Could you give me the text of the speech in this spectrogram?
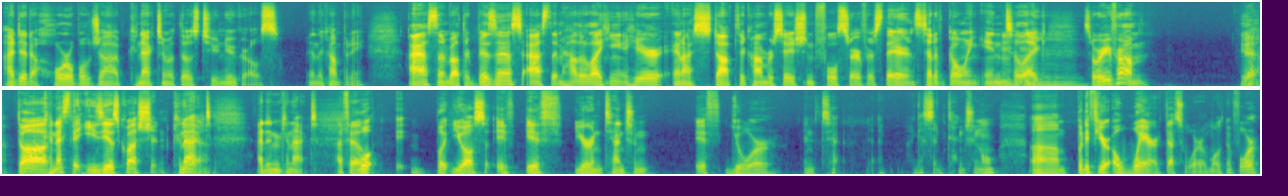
I did a horrible job connecting with those two new girls in the company. I asked them about their business, asked them how they're liking it here, and I stopped the conversation full surface there instead of going into like, mm-hmm. so where are you from? Yeah. Duh. Connect the easiest question. Connect. Yeah. I didn't connect. I failed. Well, it- but you also if if your intention if your intent I guess intentional, um, but if you're aware, that's what I'm looking for.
